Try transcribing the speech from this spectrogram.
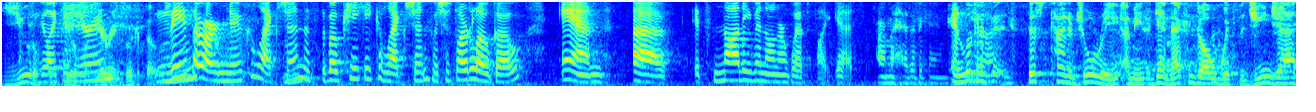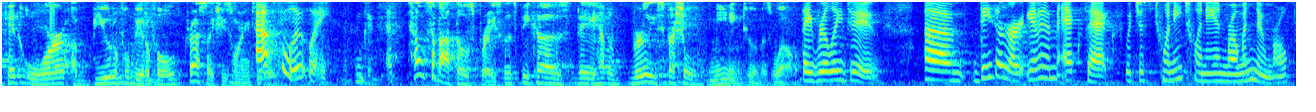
beautiful, You like these beautiful earrings? Look at those. These are our new collection. This is the Bokiki collection, which is our logo, and uh, it's not even on our website yet. I'm ahead of the game. And looking at the, this kind of jewelry, I mean, again, that can go with the jean jacket or a beautiful, beautiful dress like she's wearing too. Absolutely. Okay. Tell us about those bracelets because they have a really special meaning to them as well. They really do. Um, these are our MMXX, which is 2020 in Roman numerals.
